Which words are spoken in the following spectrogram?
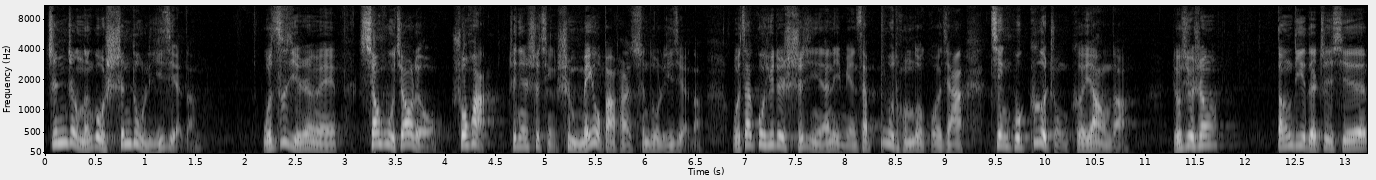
真正能够深度理解的？我自己认为，相互交流、说话这件事情是没有办法深度理解的。我在过去这十几年里面，在不同的国家见过各种各样的留学生、当地的这些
